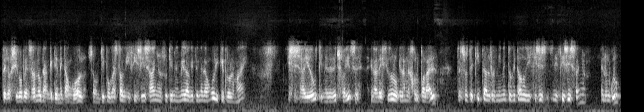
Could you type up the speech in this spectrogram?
Pero sigo pensando que aunque te meta un gol, o sea, un tipo que ha estado 16 años, tú tienes miedo a que te meta un gol, ¿y qué problema hay? Y si se ha ido, tiene derecho a irse. Él ha elegido lo que era mejor para él. Pero eso te quita el rendimiento que te ha dado 16, 16 años en un club.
